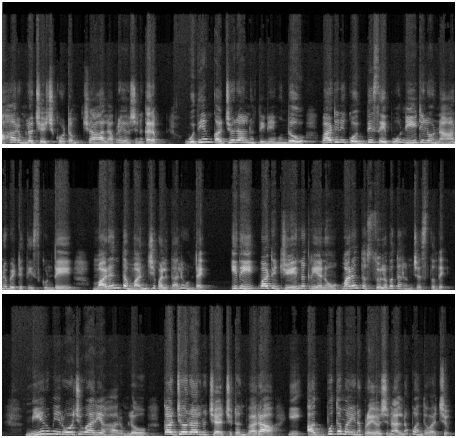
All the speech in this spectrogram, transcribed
ఆహారంలో చేర్చుకోవటం చాలా ప్రయోజనకరం. ఉదయం ఖర్జూరాలను తినే ముందు వాటిని కొద్దిసేపు నీటిలో నానబెట్టి తీసుకుంటే మరింత మంచి ఫలితాలు ఉంటాయి. ఇది వాటి జీర్ణక్రియను మరింత సులభతరం చేస్తుంది. మీరు మీ రోజువారీ ఆహారంలో ఖర్జూరాలను చేర్చడం ద్వారా ఈ అద్భుతమైన ప్రయోజనాలను పొందవచ్చు.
